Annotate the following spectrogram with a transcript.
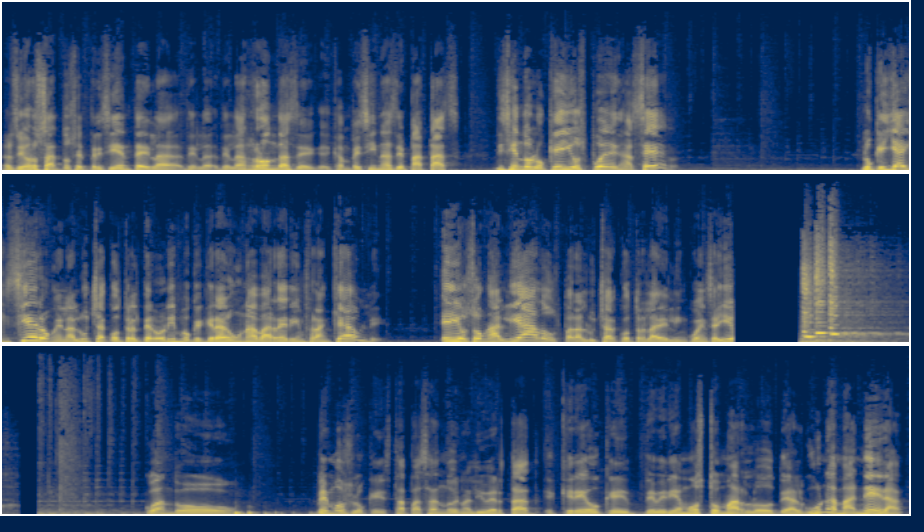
al señor Santos, el presidente de, la, de, la, de las rondas de campesinas de Patás, diciendo lo que ellos pueden hacer. Lo que ya hicieron en la lucha contra el terrorismo, que crearon una barrera infranqueable. Ellos son aliados para luchar contra la delincuencia. Y cuando vemos lo que está pasando en la libertad, eh, creo que deberíamos tomarlo de alguna manera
